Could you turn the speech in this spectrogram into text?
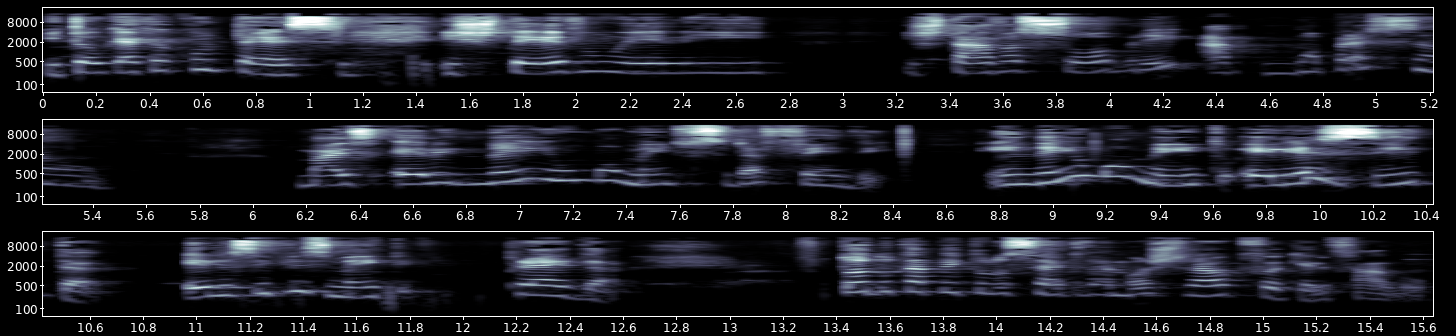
Então, o que é que acontece? Estevão, ele estava sobre uma pressão, mas ele em nenhum momento se defende. Em nenhum momento ele hesita, ele simplesmente prega. Todo o capítulo 7 vai mostrar o que foi que ele falou.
